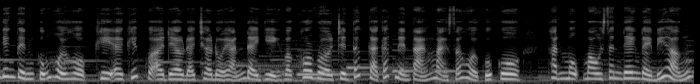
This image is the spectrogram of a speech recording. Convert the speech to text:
nhân tình cũng hồi hộp khi ekip của Adele đã cho đội ảnh đại diện và cover trên tất cả các nền tảng mạng xã hội của cô thành một màu xanh đen đầy bí ẩn.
